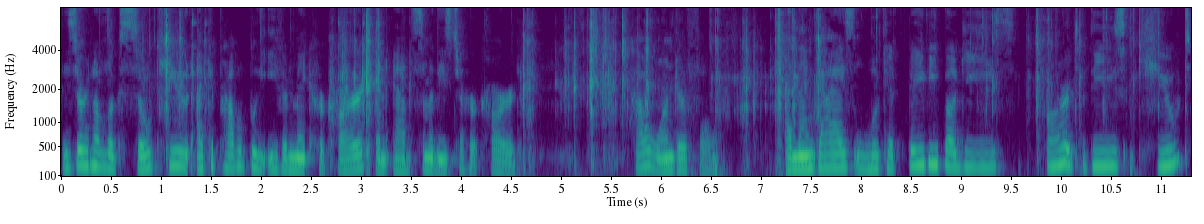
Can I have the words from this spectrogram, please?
These are going to look so cute. I could probably even make her card and add some of these to her card. How wonderful. And then, guys, look at baby buggies. Aren't these cute?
